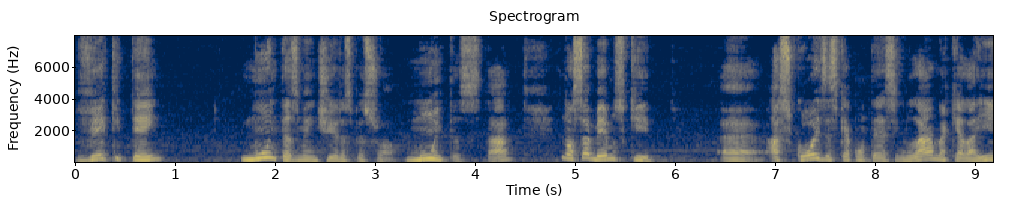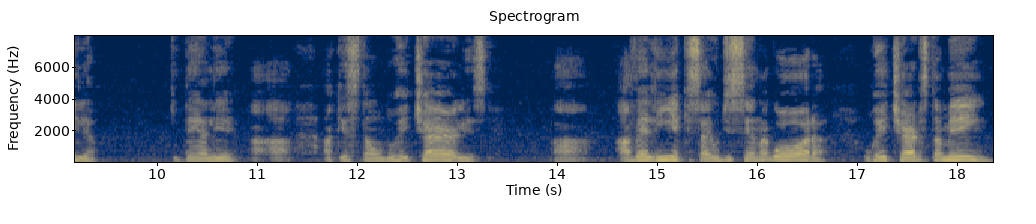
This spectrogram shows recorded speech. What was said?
vê que tem muitas mentiras, pessoal, muitas, tá? Nós sabemos que é, as coisas que acontecem lá naquela ilha, que tem ali a, a questão do rei Charles, a, a velhinha que saiu de cena agora, o rei Charles também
